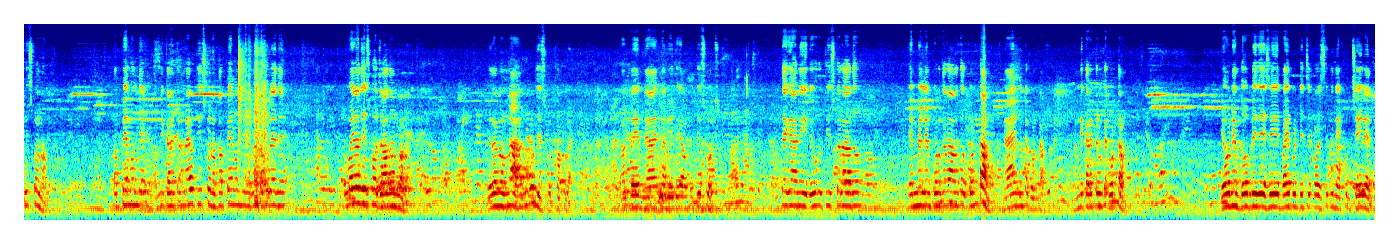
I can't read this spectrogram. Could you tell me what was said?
తీసుకున్నాం. తప్పేముంది? అన్ని కరెక్ట్ ఉన్నాయో తీసుకున్నాం. తప్పేముంది? తప్పులేదే నువ్వైనా తీసుకోవచ్చు ఆదంలో ఏదైనా ఉన్నా అది కూడా తీసుకోవచ్చు తప్పలే. అంటే ఏం న్యాయంగా నీతిగా ఉంటే తీసుకోవచ్చు. అంతేగాని ఇది ఎవరు తీసుకురాదు? ఎమ్మెల్యే కొనకరాదు అనుకో కొంటాము. న్యాయంగా ఉంటే కొంటాం. అన్ని కరెక్ట్ ఉంటే కొంటాం. ఎవరినేం దోపిడీ చేసి భయపెట్టించే పరిస్థితిని ఎప్పుడు చేయలేదు.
